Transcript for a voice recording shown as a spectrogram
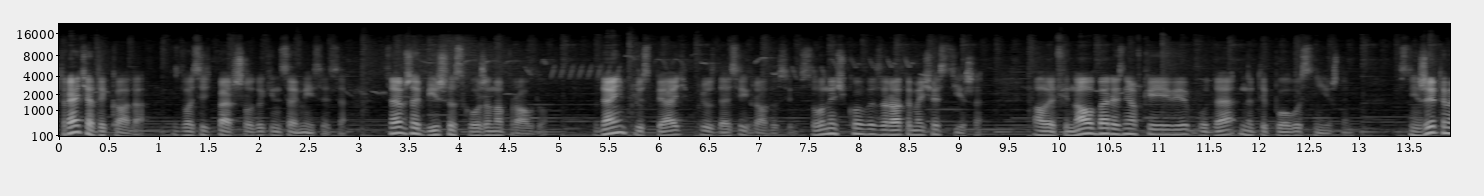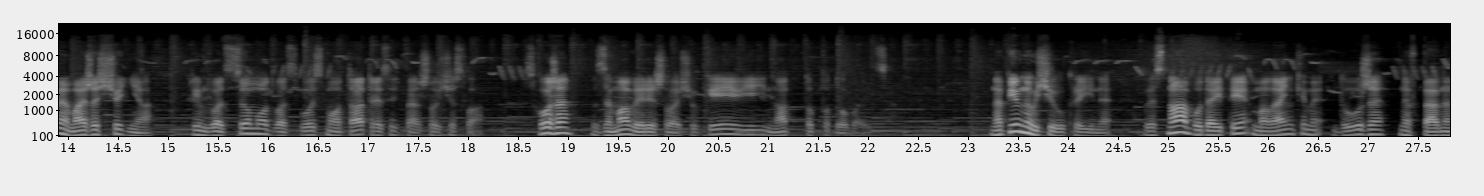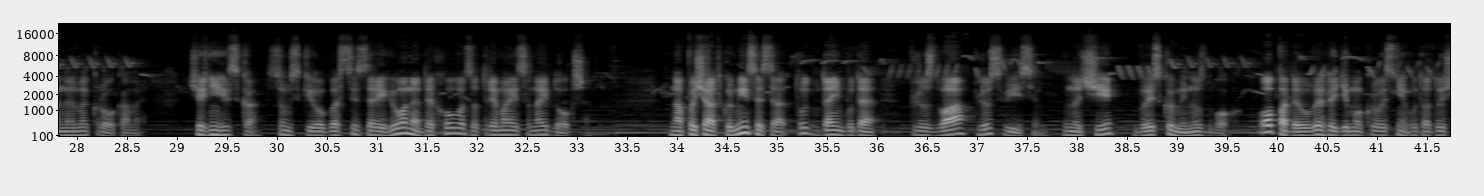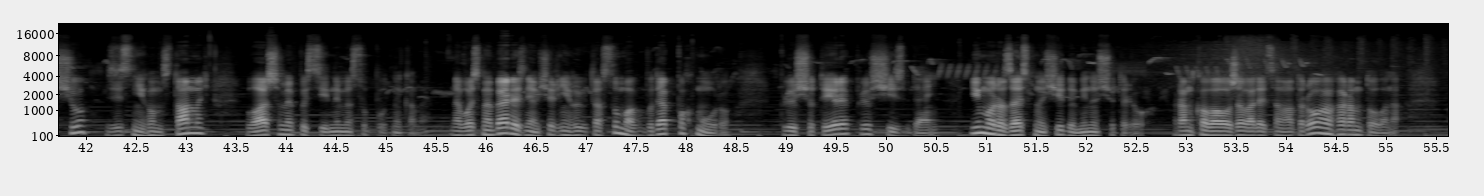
Третя декада з 21 до кінця місяця це вже більше схоже на правду. Вдень плюс 5 плюс 10 градусів. Сонечко визиратиме частіше, але фінал березня в Києві буде нетипово сніжним. Сніжитиме майже щодня, крім 27, 28 та 31 числа. Схоже, зима вирішила, що в Києві їй надто подобається. На півночі України весна буде йти маленькими, дуже невпевненими кроками. Чернігівська, Сумські області це регіони, де холод затримається найдовше. На початку місяця тут вдень буде плюс 2, плюс 8, вночі близько мінус 2. Опади у вигляді мокрого снігу та дощу зі снігом стануть вашими постійними супутниками. На 8 березня в Чернігові та Сумах буде похмуро, плюс 4, плюс 6 в день і морозець вночі до мінус 4. Ранкова ожеледиця на дорогах гарантована,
